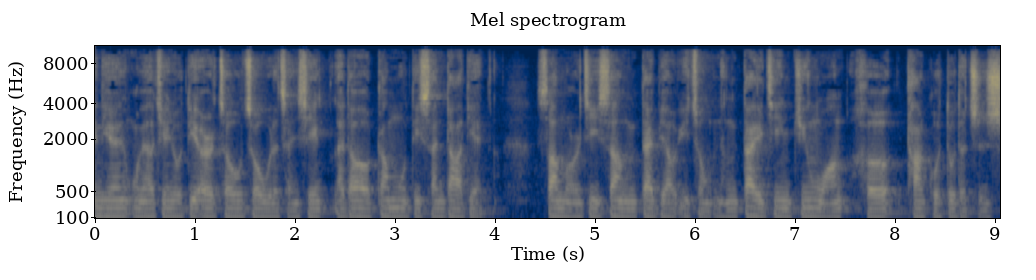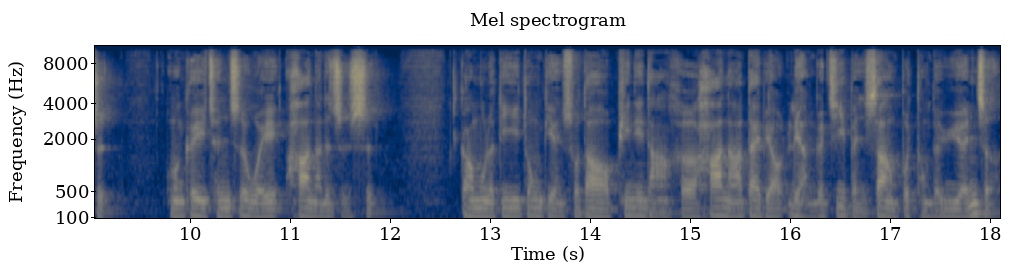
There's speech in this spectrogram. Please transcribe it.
今天我们要进入第二周周五的晨星，来到纲目第三大殿。沙摩尔记上代表一种能带进君王和他国度的执事，我们可以称之为哈拿的执事。纲目的第一重点说到皮尼达和哈拿代表两个基本上不同的原则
